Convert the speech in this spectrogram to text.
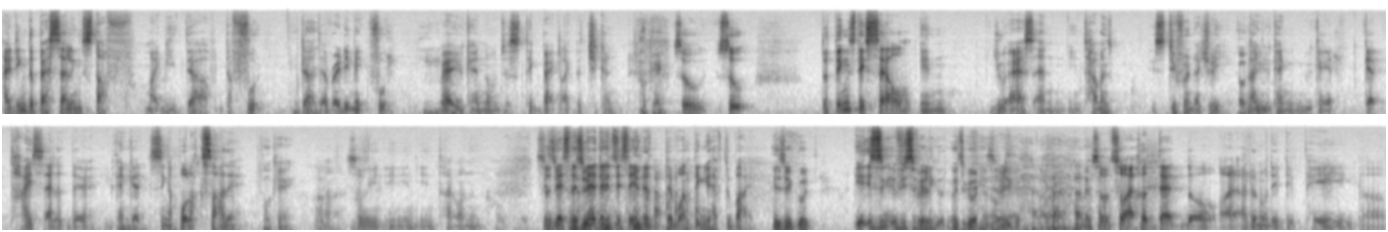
I think the best selling stuff might be their the food, their, their ready made food, where you can you know, just take back like the chicken. Okay. So so the things they sell in US and in Taiwan is different actually. Okay. Like you can you can get, get Thai salad there, you can get Singapore laksa there. Okay. Uh, so in, in, in, in Taiwan, so Is that's it- is the, it- that- is- they say the, the one thing you have to buy. Is it good? It's, it's really good. It's good. It's really good. All right. so so I heard that though I, I don't know they, they pay uh,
